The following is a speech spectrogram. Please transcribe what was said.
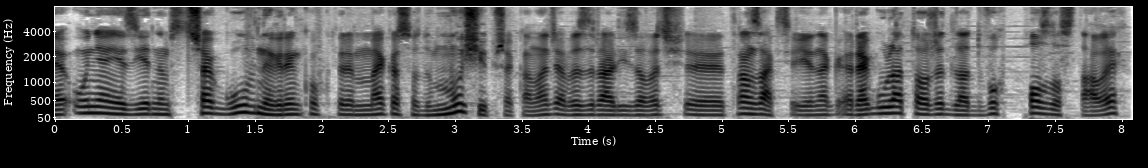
E, Unia jest jednym z trzech głównych rynków, które Microsoft musi przekonać, aby zrealizować e, transakcje. Jednak regulatorzy dla dwóch pozostałych,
